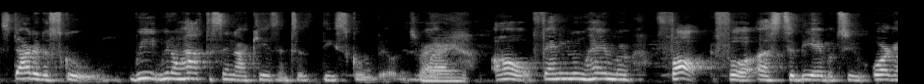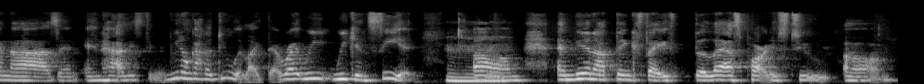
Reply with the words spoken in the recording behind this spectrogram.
started a school. We we don't have to send our kids into these school buildings, right? right. Oh, Fannie Lou Hamer fought for us to be able to organize and, and have these things. We don't got to do it like that, right? We we can see it. Mm-hmm. Um, and then I think faith. The last part is to um,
